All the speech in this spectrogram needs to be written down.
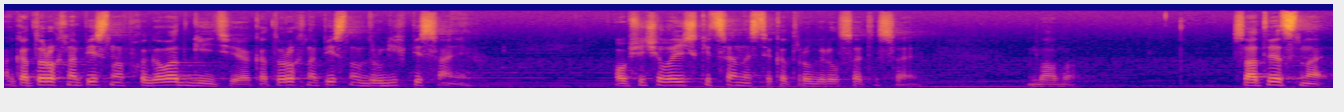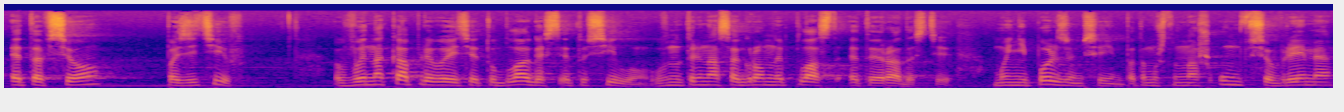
о которых написано в Бхагавадгите, о которых написано в других писаниях. Общечеловеческие ценности, о которых говорил Сати Сай, Баба. Соответственно, это все позитив. Вы накапливаете эту благость, эту силу. Внутри нас огромный пласт этой радости. Мы не пользуемся им, потому что наш ум все время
